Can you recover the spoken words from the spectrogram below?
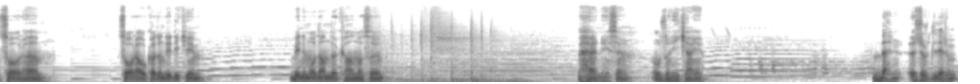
Sonra... Sonra o kadın dedi ki... Benim odamda kalması... Her neyse. Uzun hikaye. Ben özür dilerim.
